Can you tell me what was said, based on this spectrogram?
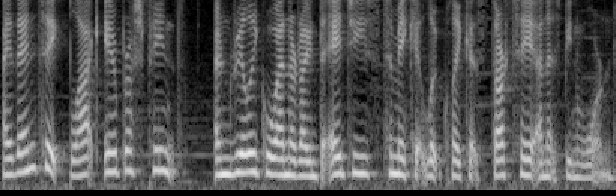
I then take black airbrush paint and really go in around the edges to make it look like it's dirty and it's been worn.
